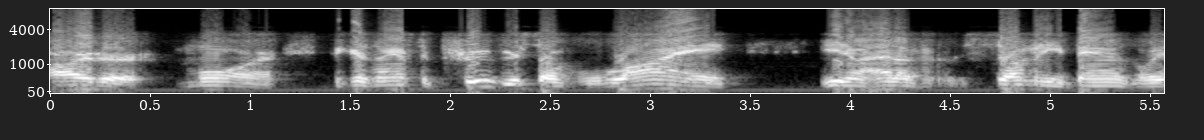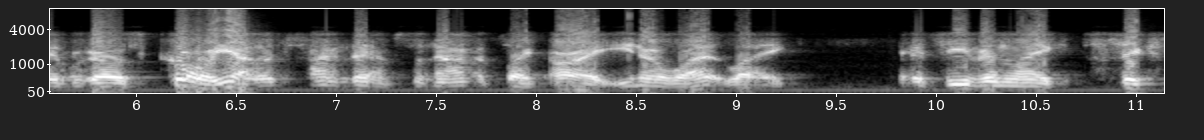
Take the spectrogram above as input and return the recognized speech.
harder, more, because I have to prove yourself why you know, out of so many bands, the label goes, cool, yeah, let's sign them. So now it's like, all right, you know what? Like, it's even like sixth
